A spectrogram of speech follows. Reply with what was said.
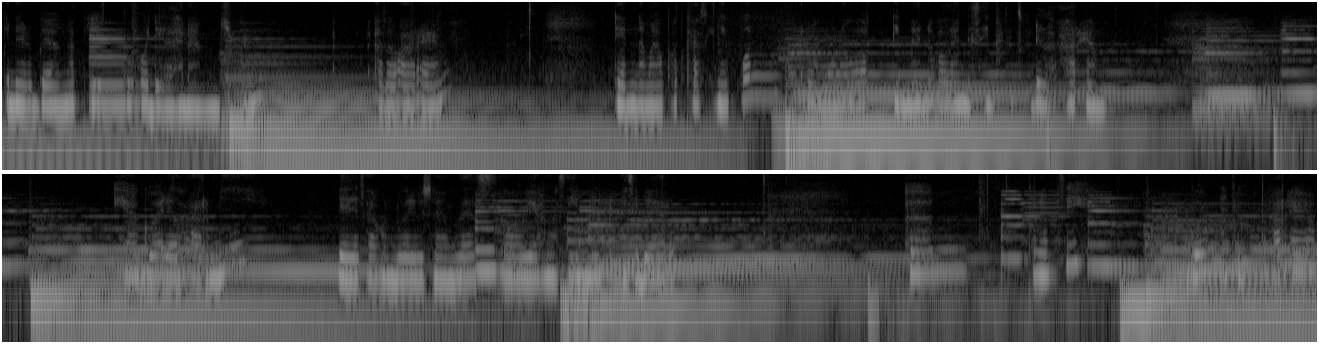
bener banget itu adalah Namjoon atau RM dan nama podcast ini pun ruang monolog di mana kalian disingkat itu adalah RM ya gue adalah Army dari tahun 2019 so ya masih masih baru. Um, kenapa sih gue pakai foto RM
